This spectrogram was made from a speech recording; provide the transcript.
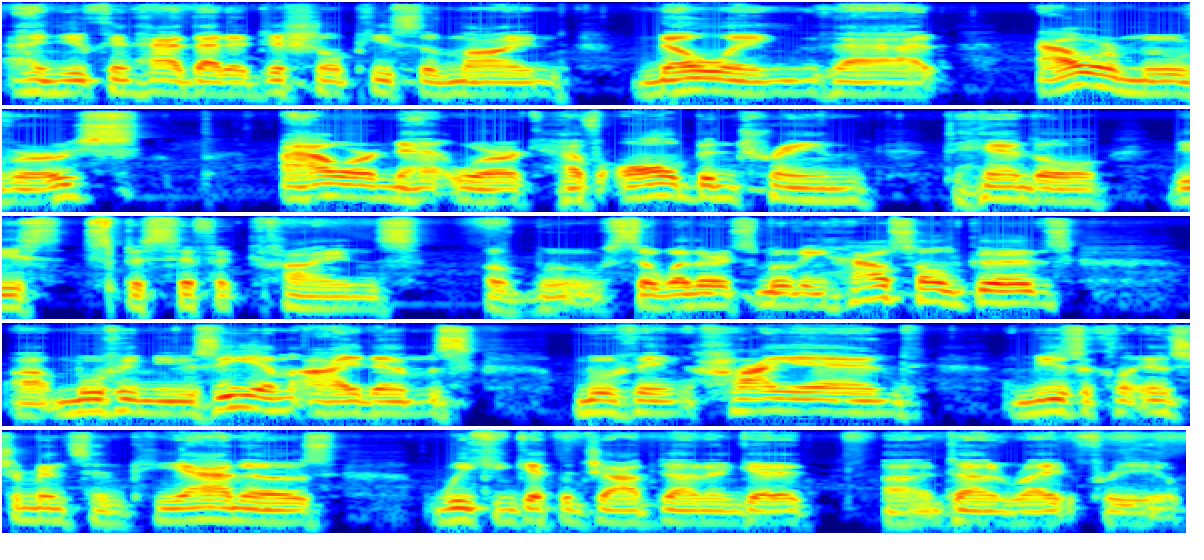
And you can have that additional peace of mind knowing that our movers, our network, have all been trained to handle these specific kinds of moves. So, whether it's moving household goods, uh, moving museum items, moving high end musical instruments and pianos, we can get the job done and get it uh, done right for you.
